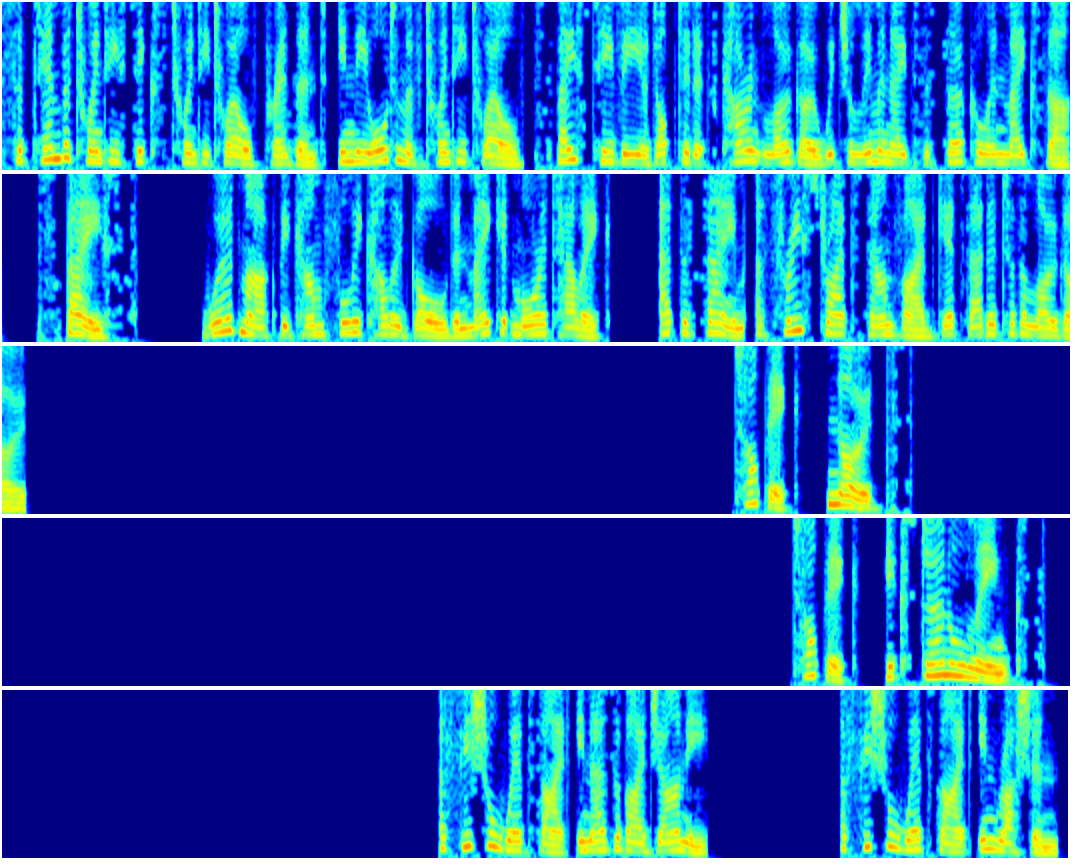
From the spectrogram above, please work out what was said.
September 26, 2012 present. In the autumn of 2012, Space TV adopted its current logo which eliminates the circle and makes the «space» wordmark become fully colored gold and make it more italic. At the same, a three-striped sound vibe gets added to the logo. Topic Notes External links. Official website in Azerbaijani. Official website in Russian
